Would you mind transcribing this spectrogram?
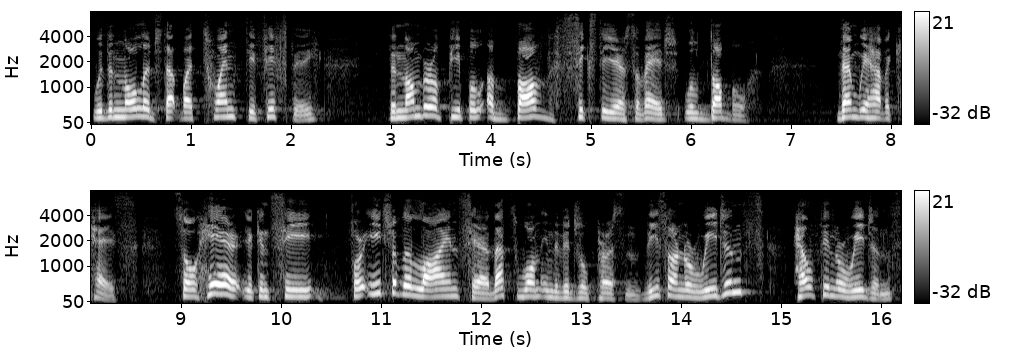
with the knowledge that by 2050, the number of people above 60 years of age will double, then we have a case. So here you can see For each of the lines here, that's one individual person. These are Norwegians, healthy Norwegians,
